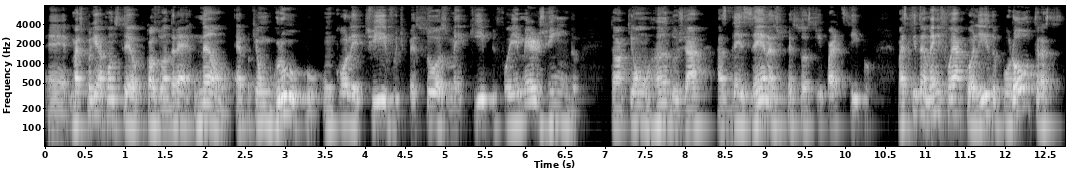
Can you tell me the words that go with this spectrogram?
É, mas por que aconteceu? Por causa do André? Não, é porque um grupo, um coletivo de pessoas, uma equipe foi emergindo. Então, aqui honrando já as dezenas de pessoas que participam, mas que também foi acolhido por outras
